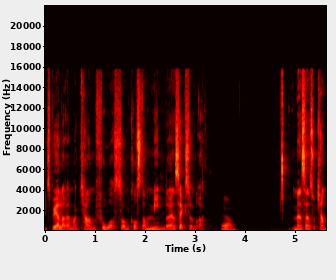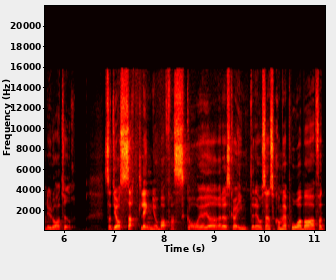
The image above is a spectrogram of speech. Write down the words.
spelare man kan få som kostar mindre än 600. Ja. Men sen så kan du ju då ha tur. Så att jag satt länge och bara, fan ska jag göra det, ska jag inte det? Och sen så kom jag på bara, för att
